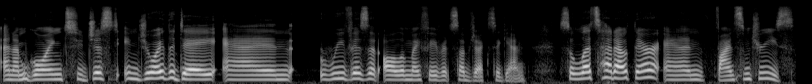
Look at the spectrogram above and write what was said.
and I'm going to just enjoy the day and revisit all of my favorite subjects again. So let's head out there and find some trees.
